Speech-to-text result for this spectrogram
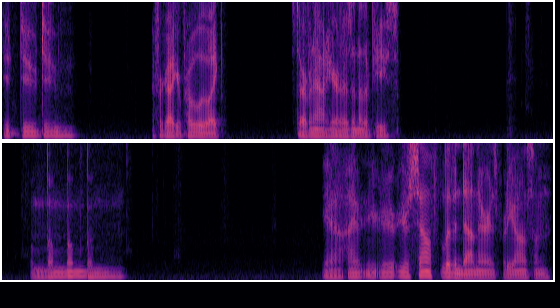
Do do do. I forgot you're probably like starving out here. There's another piece. Boom boom boom boom. Yeah, I your south living down there is pretty awesome.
